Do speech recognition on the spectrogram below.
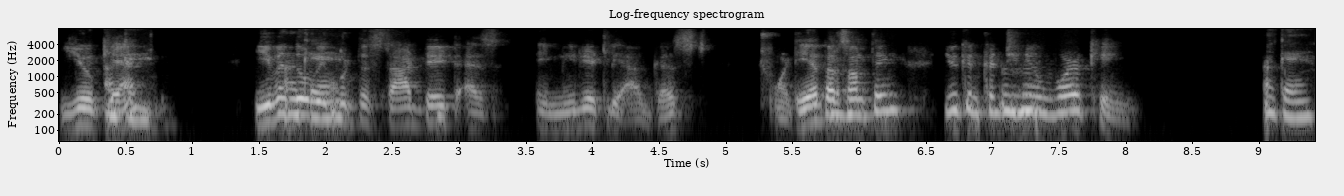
You can. Okay. Even though we put the start date as immediately August 20th or Mhm. something, you can continue working. okay.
